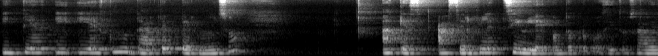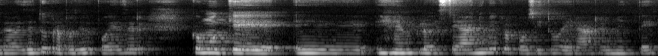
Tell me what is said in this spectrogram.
Y, tiene, y, y es como darte el permiso a, que, a ser flexible con tu propósito, ¿sabes? A veces tu propósito puede ser como que, eh, ejemplo, este año mi propósito era realmente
